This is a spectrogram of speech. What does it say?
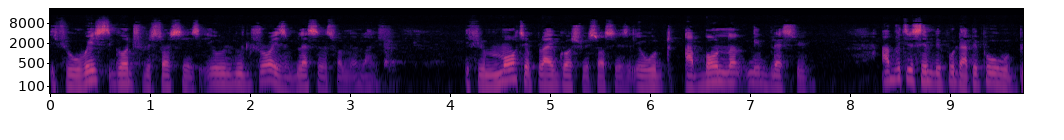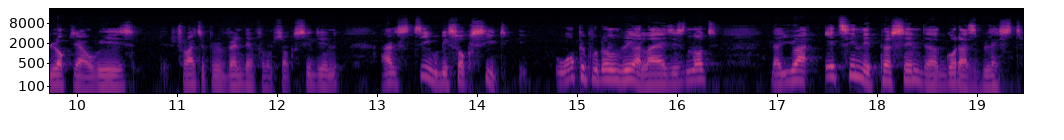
If you waste God's resources, He will withdraw His blessings from your life. If you multiply God's resources, He would abundantly bless you. Haven't you seen people that people will block their ways, try to prevent them from succeeding, and still they succeed? What people don't realize is not that you are eating a person that God has blessed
